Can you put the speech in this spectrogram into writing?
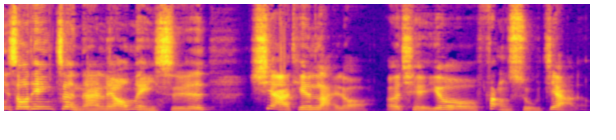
迎收听正南聊美食。夏天来了，而且又放暑假了，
